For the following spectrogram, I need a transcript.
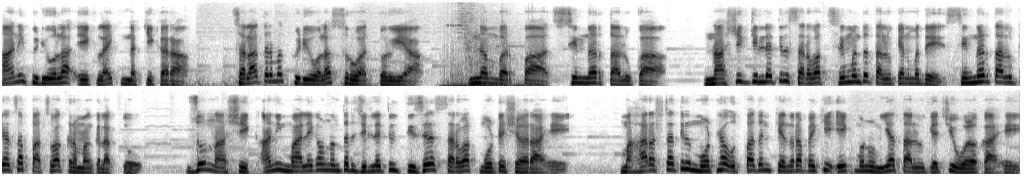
आणि व्हिडिओला एक लाईक नक्की करा. चला तर मग व्हिडिओला सुरुवात करूया. नंबर पाच सिन्नर तालुका. नाशिक जिल्ह्यातील सर्वात श्रीमंत तालुक्यांमध्ये सिन्नर तालुक्याचा पाचवा क्रमांक लागतो. जो नाशिक आणि मालेगाव नंतर जिल्ह्यातील तिसरे सर्वात मोठे शहर आहे. महाराष्ट्रातील मोठ्या उत्पादन केंद्रापैकी एक म्हणून या तालुक्याची ओळख आहे.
